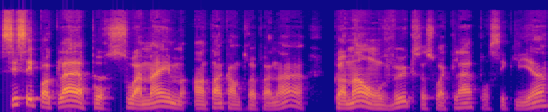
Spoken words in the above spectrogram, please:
Si ce n'est pas clair pour soi-même en tant qu'entrepreneur, comment on veut que ce soit clair pour ses clients,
